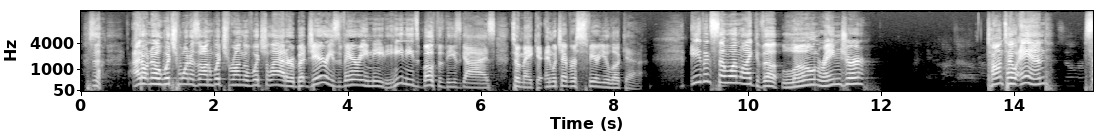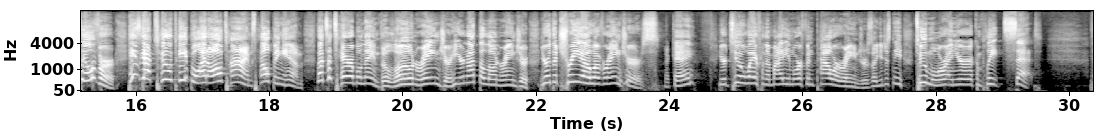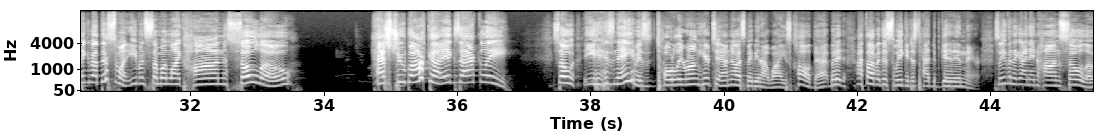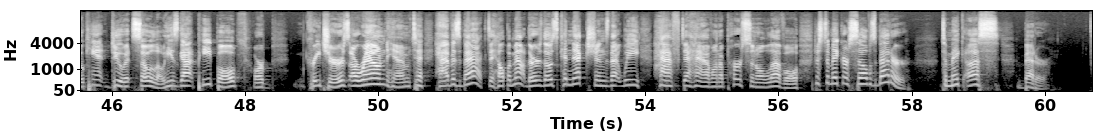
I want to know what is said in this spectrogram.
So, I don't know which one is on which rung of which ladder, but Jerry's very needy. He needs both of these guys to make it in whichever sphere you look at. Even someone like the Lone Ranger, Tonto and Silver. He's got two people at all times helping him. That's a terrible name, the Lone Ranger. You're not the Lone Ranger. You're the trio of Rangers, okay? You're two away from the Mighty Morphin Power Rangers. So you just need two more and you're a complete set. Think about this one. Even someone like Han Solo has Chewbacca. Exactly. So his name is totally wrong here too. I know that's maybe not why he's called that, but it, I thought of it this week and just had to get it in there. So even a guy named Han Solo can't do it solo. He's got people or creatures around him to have his back, to help him out. There's those connections that we have to have on a personal level just to make ourselves better, to make us better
